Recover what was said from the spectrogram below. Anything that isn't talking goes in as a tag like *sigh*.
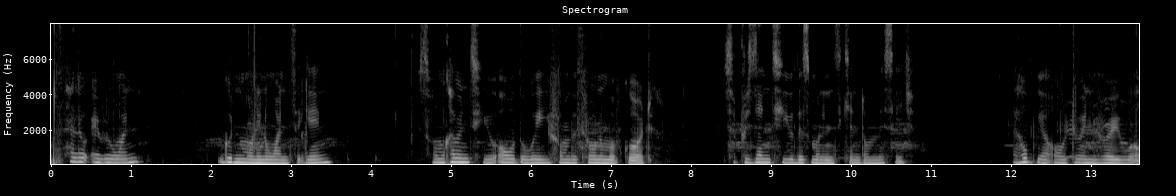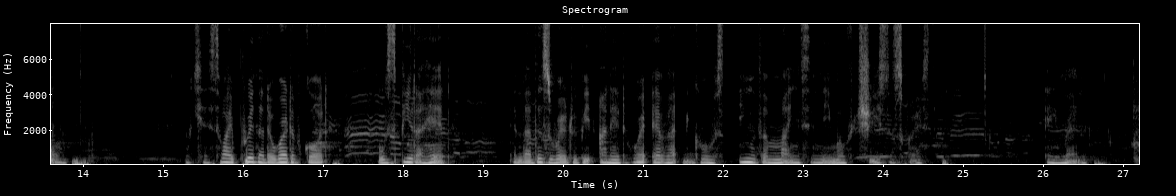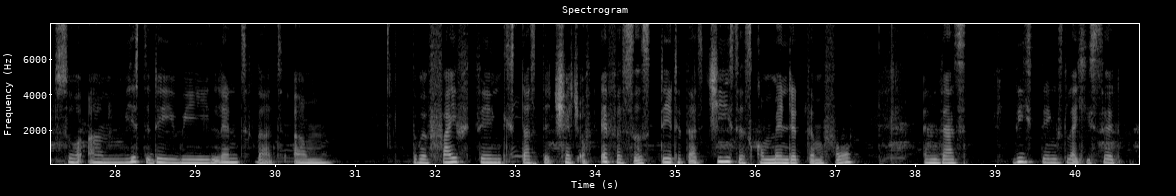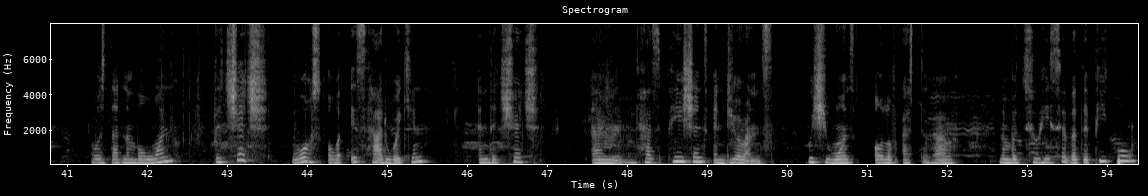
Hello, everyone. Good morning once again. So, I'm coming to you all the way from the throne room of God to present to you this morning's kingdom message. I hope we are all doing very well. Okay, so I pray that the word of God will speed ahead and that this word will be honored wherever it goes in the mighty name of Jesus Christ. Amen. So um yesterday we learned that um there were five things that the church of Ephesus did that Jesus commended them for. And that these things, like he said, was that number one, the church was or is hardworking, and the church um, has patient endurance, which he wants all of us to have. Number two, he said that the people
